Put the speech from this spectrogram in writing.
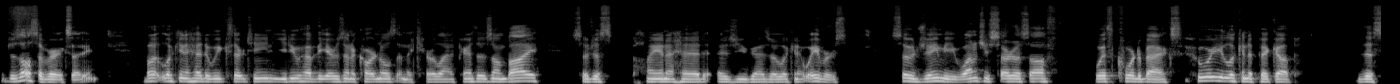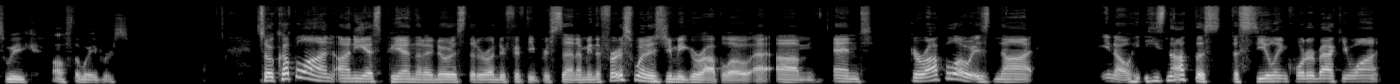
which is also very exciting. But looking ahead to week 13, you do have the Arizona Cardinals and the Carolina Panthers on bye. So just plan ahead as you guys are looking at waivers. So, Jamie, why don't you start us off with quarterbacks? Who are you looking to pick up this week off the waivers? So a couple on on ESPN that I noticed that are under fifty percent. I mean, the first one is Jimmy Garoppolo, uh, um, and Garoppolo is not, you know, he's not the the ceiling quarterback you want.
